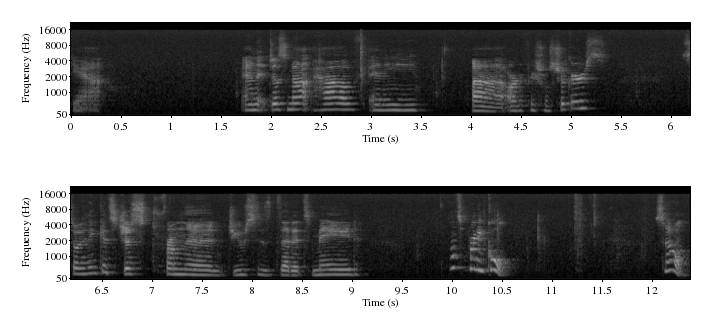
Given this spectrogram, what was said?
yeah. And it does not have any uh, artificial sugars. So I think it's just from the juices that it's made. That's pretty cool. So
